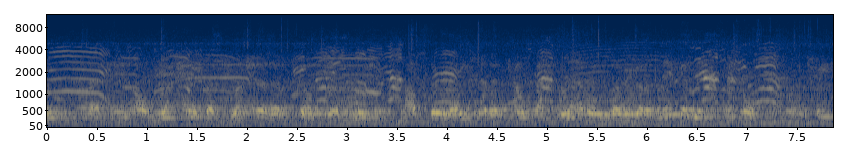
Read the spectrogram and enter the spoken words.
Also ahead of Russia, but Russia has gone to a position up the race and have come back level. So we've got a and neck battle between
